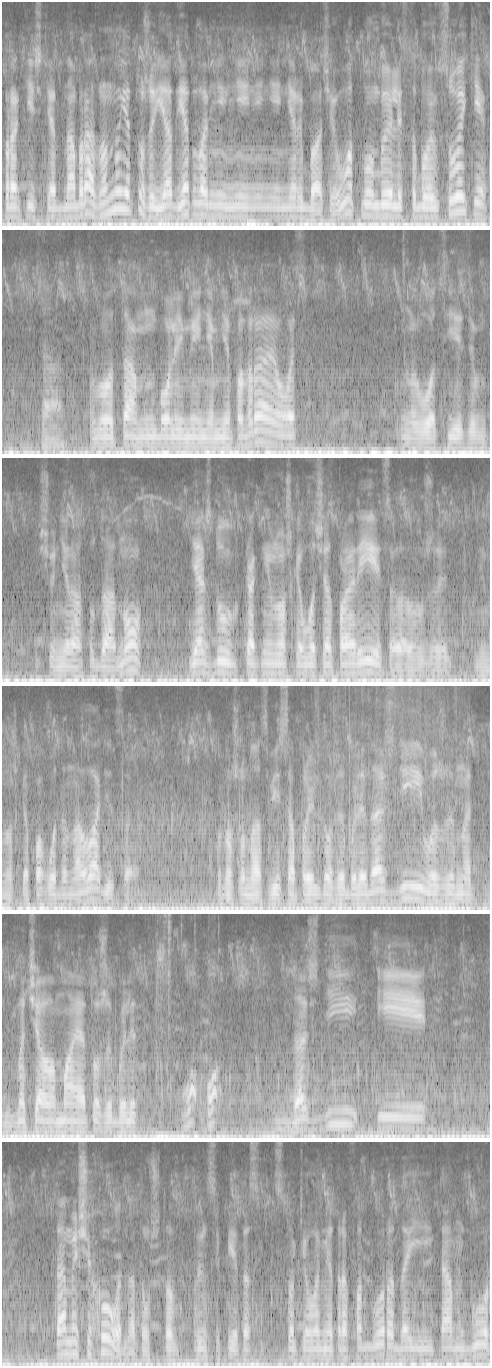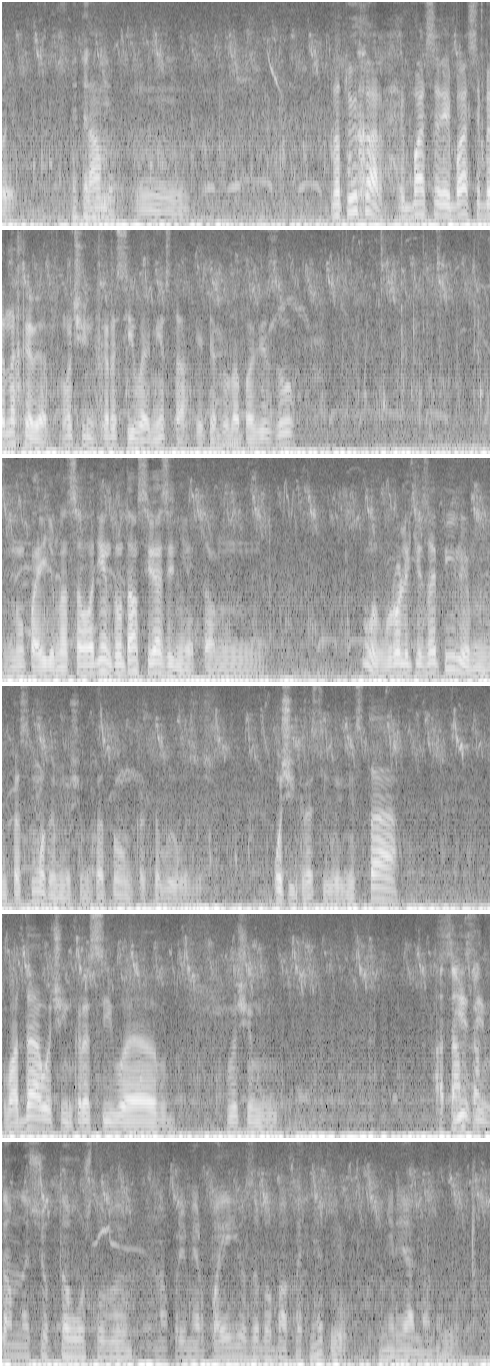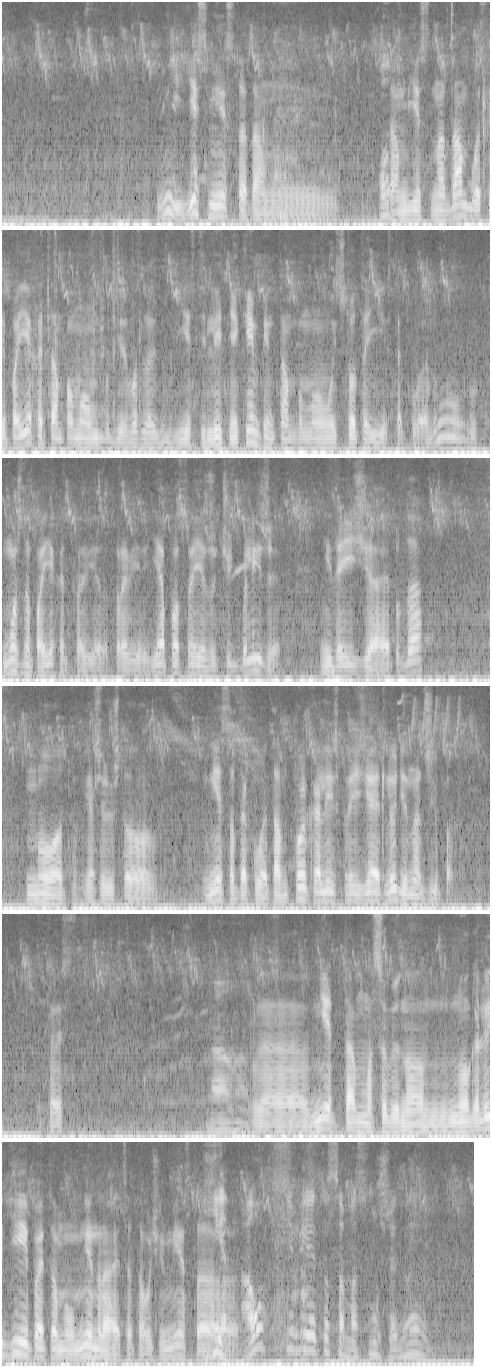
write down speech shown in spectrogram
практически однообразно. Ну я тоже, я, я туда не, не, не, не- рыбачу. Вот мы были с тобой в Сойке, Так. вот там более-менее мне понравилось. Вот, съездим еще не раз туда, но я жду, как немножко вот сейчас прогреется, уже немножко погода наладится. Потому что у нас весь апрель тоже были дожди, уже на, начало мая тоже были О, о. Дожди и там еще холодно, потому что в принципе это 100 километров от города и там горы. Это Там где? на Туйхар, Баси Баси Бенахевер. Очень красивое место. Я тебя туда повезу. Ну, поедем на Саладин. Но там связи нет. Там ну, в ролике запилим, посмотрим, в общем, потом как-то выложишь. Очень красивые места. Вода очень красивая. В общем, А там съездим. как там насчет того, чтобы, например, по ее забабахать, нет? нет. Нереально, да? Не, Есть место там, Вот. там есть на дамбу, если поехать, там, по-моему, возле, есть летний кемпинг, там, по-моему, что-то есть такое. Ну, можно поехать проверить, проверить. Я просто езжу чуть ближе, не доезжая туда. Но вот, я же говорю, что место такое, там только лишь приезжают люди на джипах. То есть Ага. э, нет там особенно много людей, поэтому мне нравится это очень место. Ген, а вот тебе это самое, слушай, ну,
